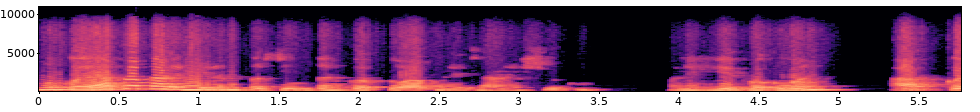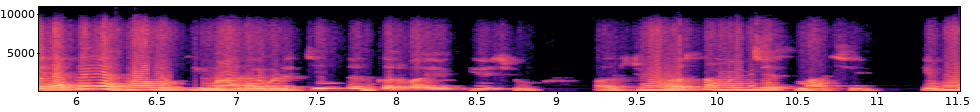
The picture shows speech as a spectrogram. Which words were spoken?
હું કયા પ્રકારે નિરંતર ચિંતન કરતો આપને જાણી શકું? અને હે ભગવાન, આપ કયા કયા ભાવોથી મારા વડે ચિંતન કરવા યોગ્ય છો? અર્જુન અસમંજસમાં છે. કે હું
